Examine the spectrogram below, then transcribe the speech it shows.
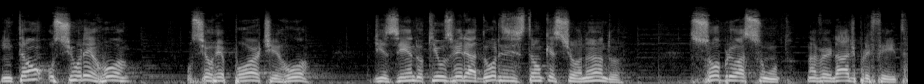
Então, o senhor errou, o seu repórter errou, dizendo que os vereadores estão questionando sobre o assunto. Na verdade, prefeito,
